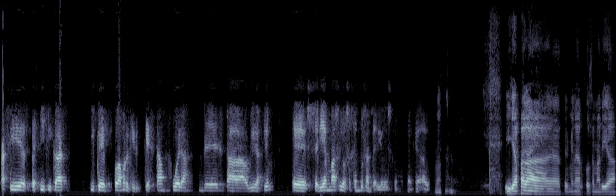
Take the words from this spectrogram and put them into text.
así específicas y que podamos decir que están fuera de esta obligación eh, serían más los ejemplos anteriores que hemos mencionado. Y ya para terminar, José María,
